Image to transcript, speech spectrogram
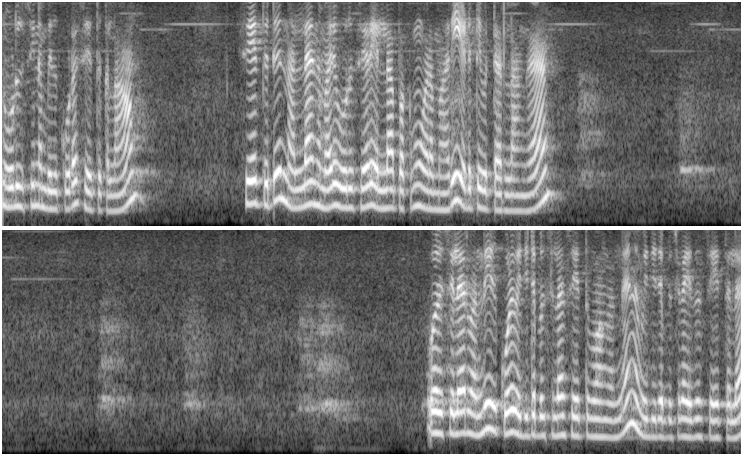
நூடுல்ஸையும் நம்ம இது கூட சேர்த்துக்கலாம். சேர்த்துட்டு நல்லா இந்த மாதிரி ஒரு சேர எல்லா பக்கமும் வர மாதிரி எடுத்து விட்டுறலாங்க. ஒரு சிலர் வந்து இது கூட வெஜிடபிள்ஸ்லாம் சேர்த்துவாங்கங்க. நான் வெஜிடபிள்ஸ்லாம் எதுவும் சேர்த்தலை.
